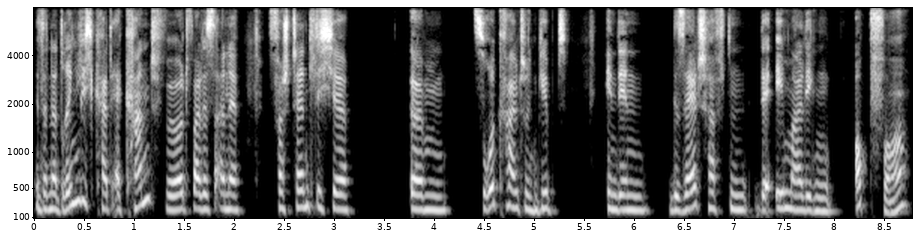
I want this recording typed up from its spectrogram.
in seiner Dringlichkeit erkannt wird, weil es eine verständliche ähm, Zurückhaltung gibt, in den Gesellschaften der ehemaligen Opfer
